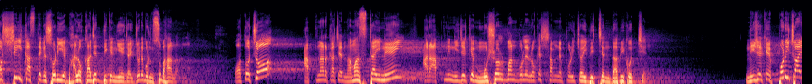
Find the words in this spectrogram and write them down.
অশ্লীল কাজ থেকে সরিয়ে ভালো কাজের দিকে নিয়ে যায়। জোরে বলুন সুবাহান আল্লাহ অথচ আপনার কাছে নামাজটাই নেই, আর আপনি নিজেকে মুসলমান বলে লোকের সামনে পরিচয় দিচ্ছেন, দাবি করছেন। নিজেকে পরিচয়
